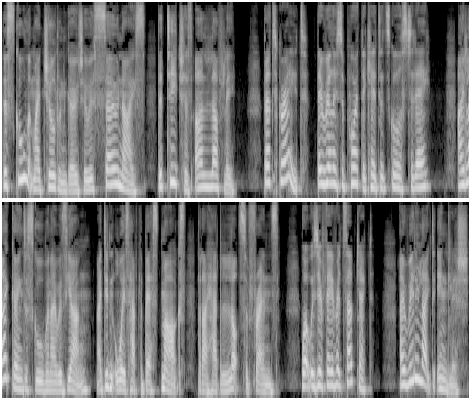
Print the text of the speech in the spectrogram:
The school that my children go to is so nice. The teachers are lovely. That's great. They really support the kids at schools today. I liked going to school when I was young. I didn't always have the best marks, but I had lots of friends. What was your favorite subject? I really liked English,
